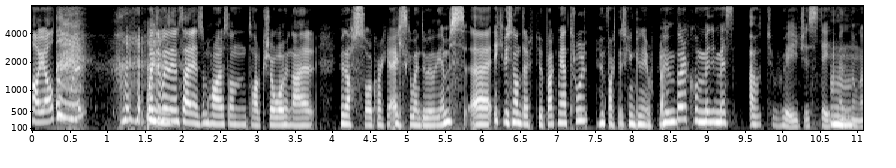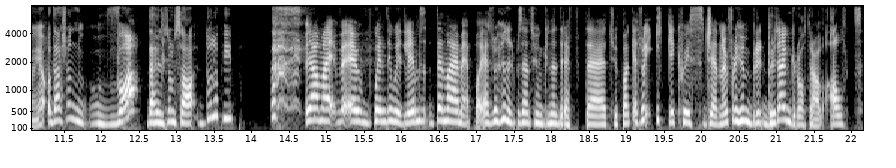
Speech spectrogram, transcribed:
Har jeg alt ord? Wendy Williams er en som har sånn talkshow, og hun er, hun er så cracky. Jeg elsker Wendy Williams. Eh, ikke hvis hun hadde drept Tupac, men jeg tror hun faktisk hun kunne gjort det. Hun bare kom med de mest outrageous statement noen ganger. Og det er sånn, hva?! Det er hun som sa 'Dula Peep'. Ja, nei, eh, Wendy Williams, den er jeg med på. Jeg tror 100 hun kunne drept uh, Tupac. Jeg tror ikke Chris Jenner, Fordi hun br- brutter'n gråter av alt.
